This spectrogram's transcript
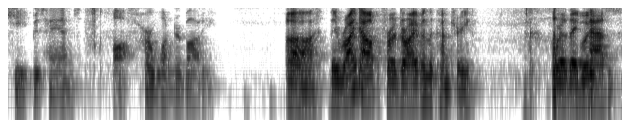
keep his hands off her wonder body. Uh, they ride out for a drive in the country where they pass.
